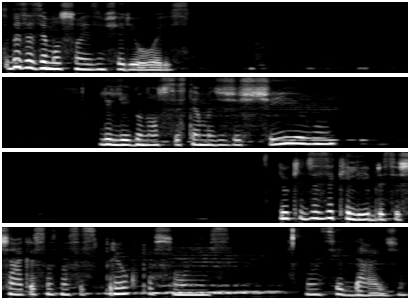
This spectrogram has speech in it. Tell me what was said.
todas as emoções inferiores. Ele liga o nosso sistema digestivo. E o que desequilibra esse chakra são as nossas preocupações e ansiedade.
